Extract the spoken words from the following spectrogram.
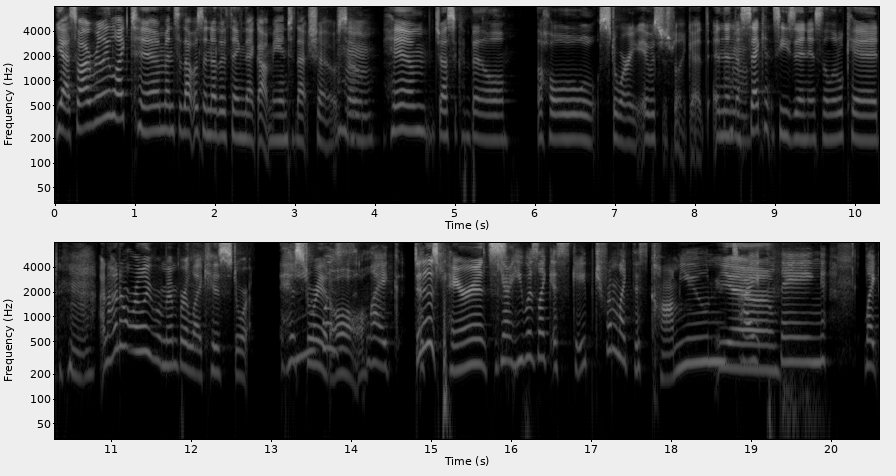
Yeah, so I really liked him, and so that was another thing that got me into that show. So Mhm. him, Jessica Biel, the whole story, it was just really good. And then the Mhm. second season is the little kid, Mhm. and I don't really remember like his story, his story at all. Like, Did his parents? yeah, he was like escaped from like this commune Yeah. type thing. Like,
